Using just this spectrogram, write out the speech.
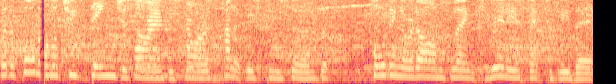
But the former one or two danger signs as far as Halep was concerned, but holding her at arm's length really effectively there.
